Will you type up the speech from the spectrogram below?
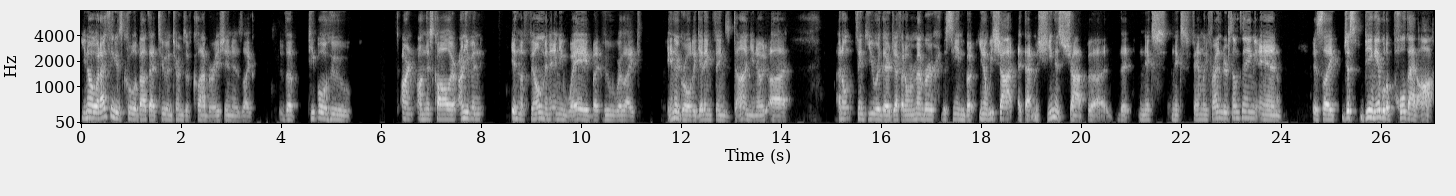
you know what i think is cool about that too in terms of collaboration is like the people who aren't on this call or aren't even in the film in any way but who were like integral to getting things done you know uh i don't think you were there jeff i don't remember the scene but you know we shot at that machinist shop uh that nick's nick's family friend or something and it's like just being able to pull that off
